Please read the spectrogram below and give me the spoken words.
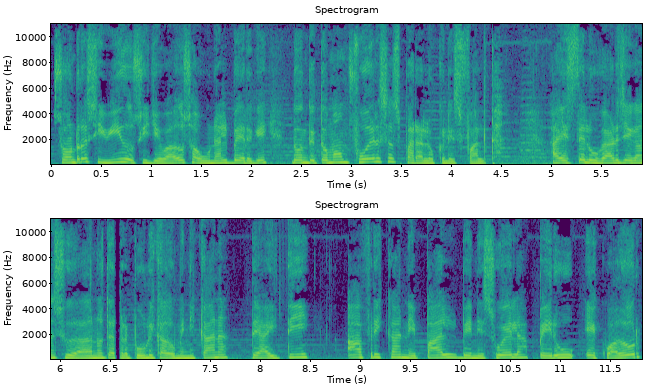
son recibidos y llevados a un albergue donde toman fuerzas para lo que les falta. A este lugar llegan ciudadanos de República Dominicana, de Haití, África, Nepal, Venezuela, Perú, Ecuador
